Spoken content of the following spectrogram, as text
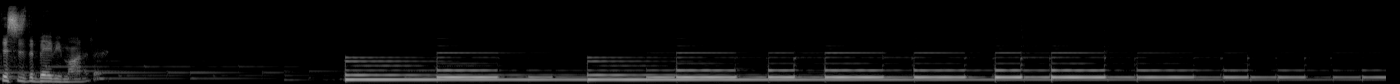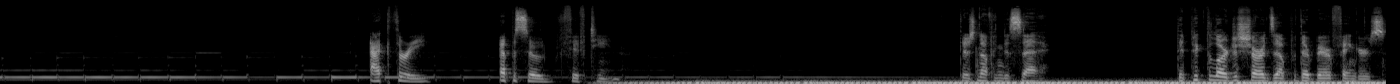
This is the Baby Monitor. Act 3, Episode 15. There's nothing to say. They pick the largest shards up with their bare fingers,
